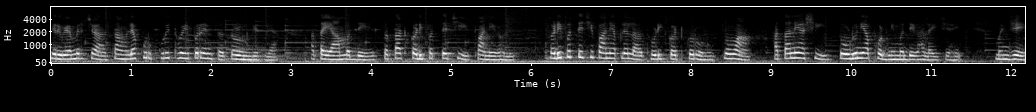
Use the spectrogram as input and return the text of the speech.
हिरव्या मिरच्या चांगल्या कुरकुरीत होईपर्यंत तळून घेतल्या. आता यामध्ये सताट कढीपत्त्याची पाने घालू. कढीपत्त्याची पाने आपल्याला थोडी कट करून किंवा हाताने अशी तोडून या फोडणीमध्ये घालायची आहे. म्हणजे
